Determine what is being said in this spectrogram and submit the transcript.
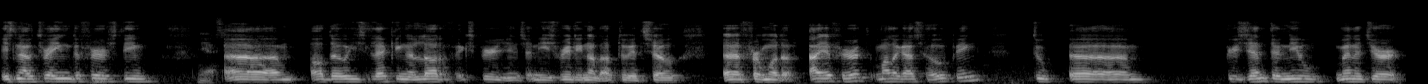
is now training the first team. Yes. Um, although he's lacking a lot of experience and he's really not up to it. So, uh, from what I have heard, Malaga's hoping to um, present their new manager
